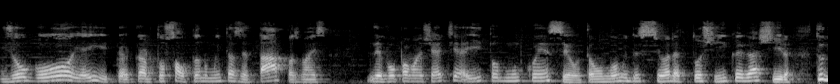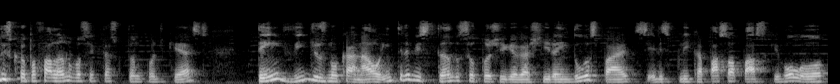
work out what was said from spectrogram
jogou, e aí, claro, tô saltando muitas etapas, mas levou para manchete e aí todo mundo conheceu. Então o nome desse senhor é Toshihiko Egashira. Tudo isso que eu tô falando, você que está escutando o podcast, tem vídeos no canal entrevistando o seu Toshihiko Egashira em duas partes. Ele explica passo a passo o que rolou.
